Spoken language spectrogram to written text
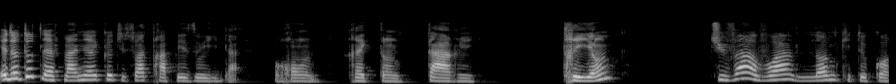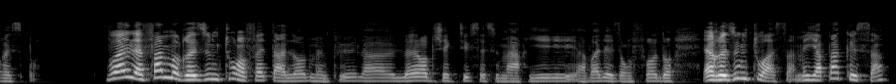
Et de toutes les manières, que tu sois trapézoïdal, ronde, rectangle, carré, triangle, tu vas avoir l'homme qui te correspond. Vous voyez, les femmes résument tout en fait à l'homme un peu. Là. Leur objectif, c'est se marier, avoir des enfants. Donc, elles résument tout à ça. Mais il n'y a pas que ça,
